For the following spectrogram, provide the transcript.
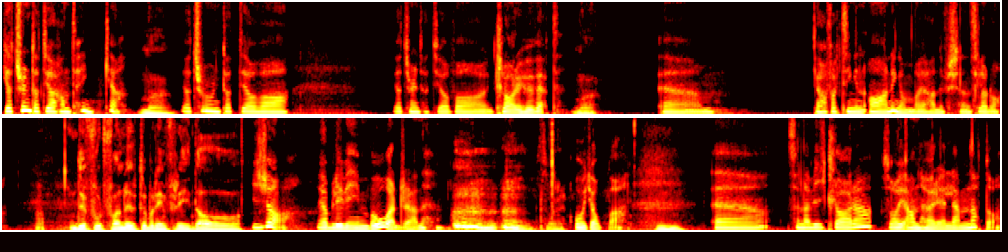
Jag tror inte att jag hann tänka. Nej, Jag tror inte att jag var... Jag tror inte att jag var klar i huvudet. nej. Ehm, Jag har faktiskt ingen aning om vad jag hade för känsla då. Du är fortfarande ute på din fridag och... Ja, jag har blivit inbeordrad att jobba. Mm. Eh, så när vi är klara så har ju anhöriga lämnat då.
